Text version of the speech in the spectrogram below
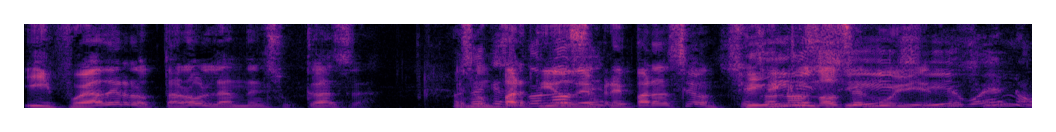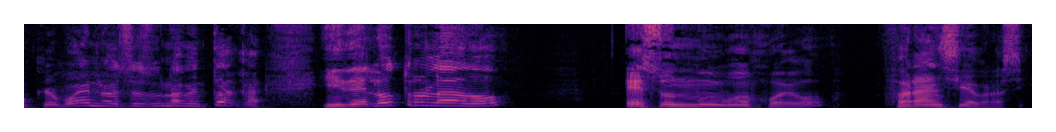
y fue a derrotar a Holanda en su casa. en un partido de preparación. Sí, se conocen muy bien. Qué bueno, qué bueno, eso es una ventaja. Y del otro lado, es un muy buen juego Francia-Brasil.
